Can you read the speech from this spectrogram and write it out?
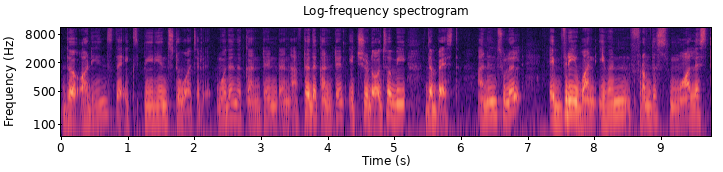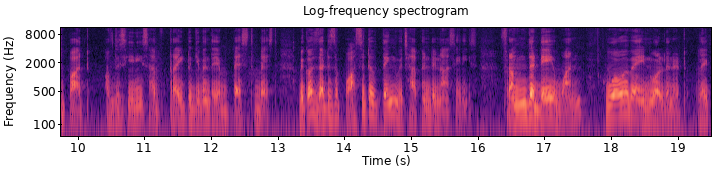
the audience the experience to watch it more than the content and after the content it should also be the best. And in Suzhal everyone even from the smallest part of the series have tried to give in their best best. Because that is a positive thing which happened in our series. From the day one whoever were involved in it like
